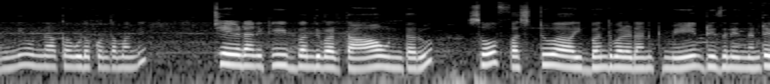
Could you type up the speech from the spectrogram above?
అన్నీ ఉన్నాక కూడా కొంతమంది చేయడానికి ఇబ్బంది పడుతూ ఉంటారు. సో ఫస్ట్ ఆ ఇబ్బంది పడడానికి మెయిన్ రీజన్ ఏంటంటే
